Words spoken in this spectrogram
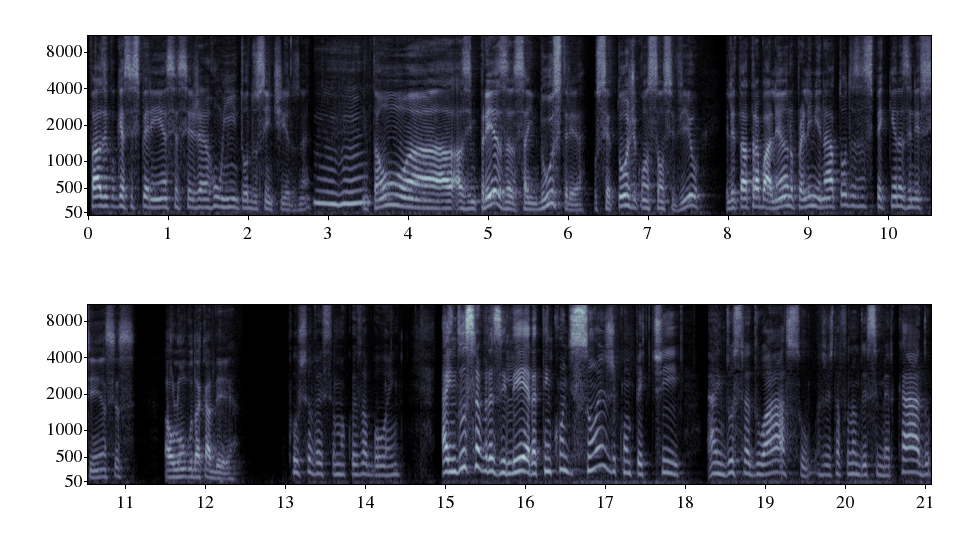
fazem com que essa experiência seja ruim em todos os sentidos. Né? Uhum. Então, a, as empresas, a indústria, o setor de construção civil, ele está trabalhando para eliminar todas as pequenas ineficiências ao longo da cadeia. Puxa, vai ser uma coisa boa, hein? A indústria brasileira tem condições de competir, a indústria do aço, a gente está falando desse mercado,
